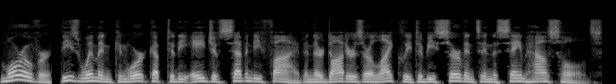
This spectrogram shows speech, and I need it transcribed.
Moreover, these women can work up to the age of 75 and their daughters are likely to be servants in the same households.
